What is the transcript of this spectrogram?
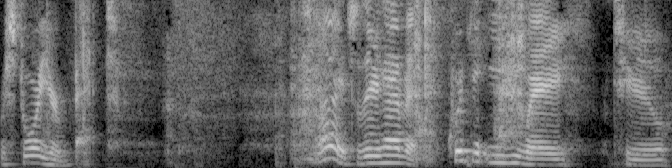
restore your bat. All right, so there you have it. Quick and easy way to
